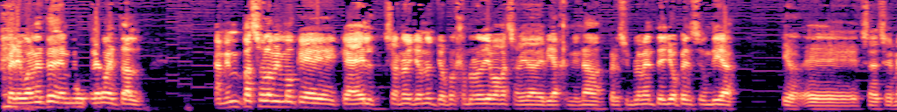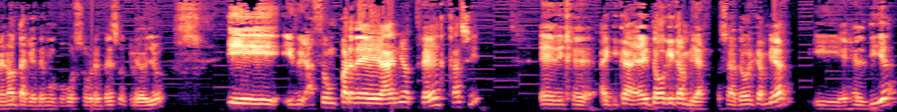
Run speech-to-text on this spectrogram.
pero igualmente me gustaría comentarlo. A mí me pasó lo mismo que, que a él. O sea, no, yo, no, yo, por ejemplo, no llevaba salida de viaje ni nada, pero simplemente yo pensé un día, tío, eh, o sea, se me nota que tengo un poco de sobrepeso, creo yo. Y, y hace un par de años, tres casi, eh, dije, hay que, eh, tengo que cambiar. O sea, tengo que cambiar y es el día.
